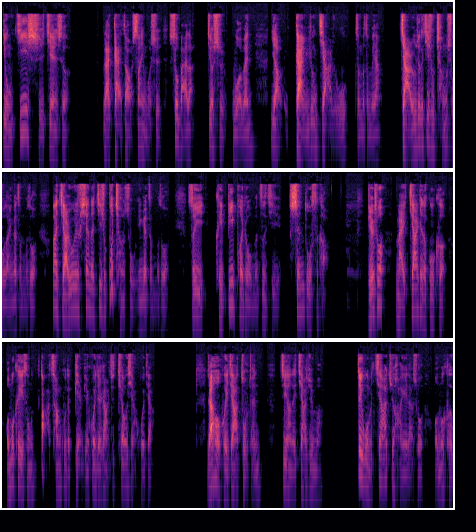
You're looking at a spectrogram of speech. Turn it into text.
用基石建设来改造商业模式，说白了就是我们要敢于用假如怎么怎么样。假如这个技术成熟了，应该怎么做？那假如现在技术不成熟，应该怎么做？所以可以逼迫着我们自己深度思考。比如说买家具的顾客。我们可以从大仓库的扁平货架上去挑选货架，然后回家组成这样的家具吗？对于我们家具行业来说，我们可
